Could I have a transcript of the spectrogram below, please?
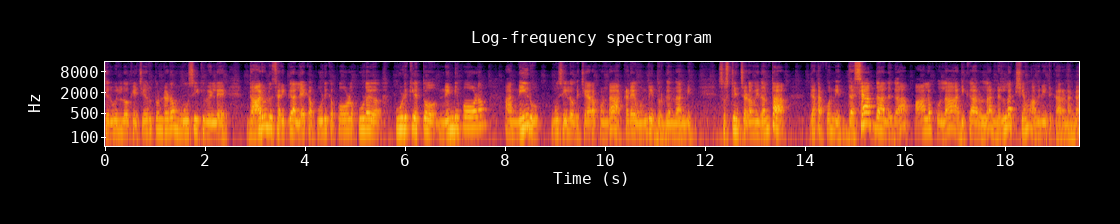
చెరువుల్లోకి చేరుతుండడం మూసీకి వెళ్ళే దారులు సరిగ్గా లేక పూడికపోవడం పూడ పూడికతో నిండిపోవడం ఆ నీరు మూసీలోకి చేరకుండా అక్కడే ఉండి దుర్గంధాన్ని సృష్టించడం. ఇదంతా గత కొన్ని దశాబ్దాలుగా పాలకుల అధికారుల నిర్లక్ష్యం అవినీతి కారణంగా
